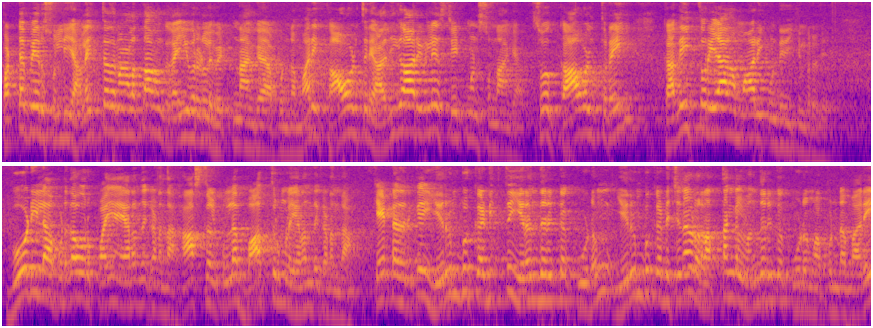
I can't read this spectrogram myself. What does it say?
பட்ட பேர் சொல்லி அழைத்ததுனால தான் அவங்க கைவர்களை வெட்டினாங்க அப்படின்ற மாதிரி காவல்துறை அதிகாரிகளே ஸ்டேட்மெண்ட் சொன்னாங்க. ஸோ காவல்துறை கதைத்துறையாக மாறிக்கொண்டிருக்கின்றது. போடியில் அப்படி தான் ஒரு பையன் இறந்து கிடந்தான். ஹாஸ்டலுக்குள்ளே பாத்ரூமில் இறந்து கிடந்தான். கேட்டதற்கு எறும்பு கடித்து இறந்திருக்கக்கூடும் எறும்பு கடிச்சு தான் ஒரு ரத்தங்கள் வந்திருக்கக்கூடும் அப்படின்ற மாதிரி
